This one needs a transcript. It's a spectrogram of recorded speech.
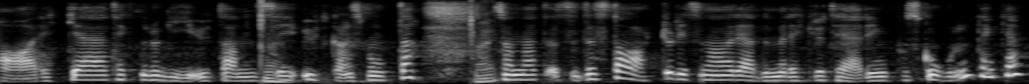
har ikke teknologiutdannelse i utgangspunktet. Nei. Sånn at altså, Det starter jo litt sånn allerede med rekruttering på skolen, tenker jeg.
